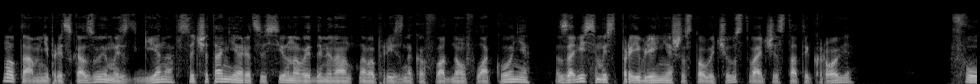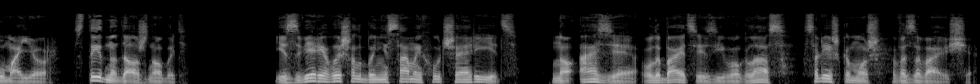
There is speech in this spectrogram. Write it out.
Ну там, непредсказуемость генов, сочетание рецессивного и доминантного признаков в одном флаконе, зависимость проявления шестого чувства от чистоты крови. Фу, майор, стыдно должно быть. Из зверя вышел бы не самый худший ариец, но Азия улыбается из его глаз слишком уж вызывающе.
